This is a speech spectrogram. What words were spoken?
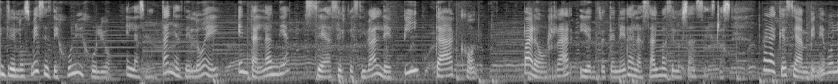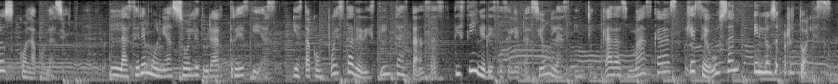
Entre los meses de junio y julio, en las montañas de Loei, en Tailandia, se hace el festival de Pitakon para honrar y entretener a las almas de los ancestros, para que sean benévolos con la población. La ceremonia suele durar tres días y está compuesta de distintas danzas. Distinguen esta celebración las intrincadas máscaras que se usan en los rituales.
